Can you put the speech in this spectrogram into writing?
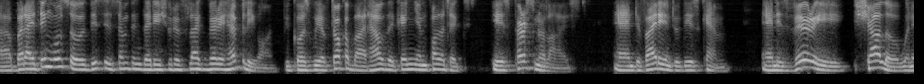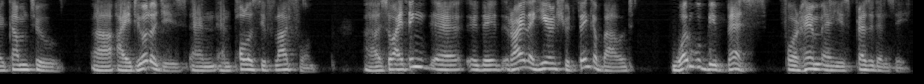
Uh, but I think also this is something that he should reflect very heavily on, because we have talked about how the Kenyan politics is personalized and divided into this camp and is very shallow when it comes to uh, ideologies and, and policy platform. Uh, so I think uh, the, Raila here should think about what would be best for him and his presidency,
